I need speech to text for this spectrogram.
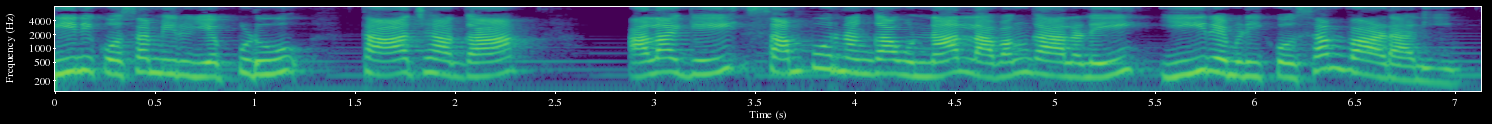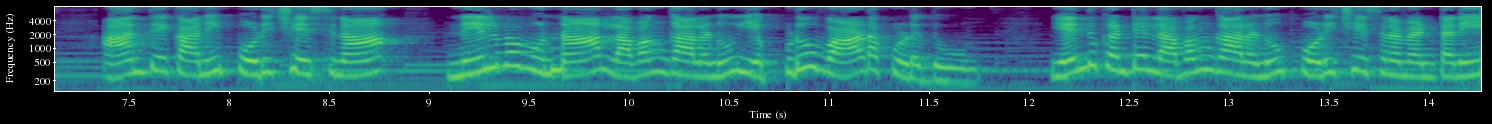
దీనికోసం మీరు ఎప్పుడూ తాజాగా అలాగే సంపూర్ణంగా ఉన్న లవంగాలని ఈ రెమెడీ కోసం వాడాలి. అంతేకాని పొడి చేసిన నిల్వ ఉన్న లవంగాలను ఎప్పుడూ వాడకూడదు. ఎందుకంటే లవంగాలను పొడి చేసిన వెంటనే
